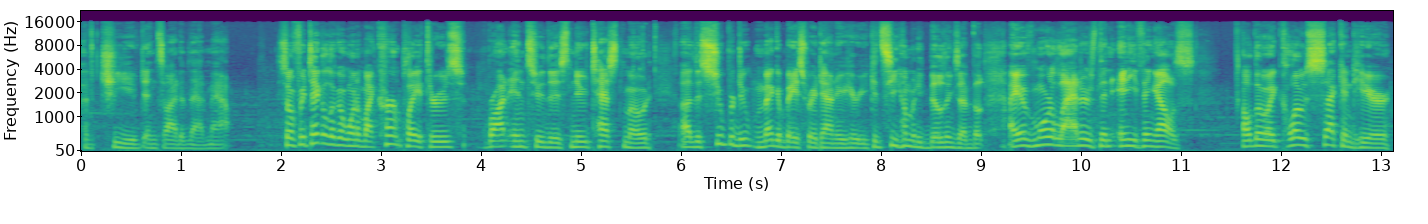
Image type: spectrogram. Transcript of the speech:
have achieved inside of that map. So if we take a look at one of my current playthroughs brought into this new test mode, uh, the Super Dupe Mega Base right down here, you can see how many buildings I've built. I have more ladders than anything else. Although a close second here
